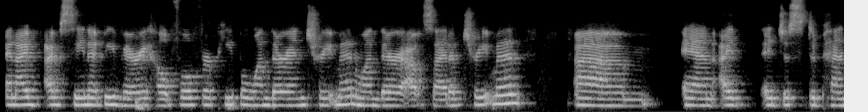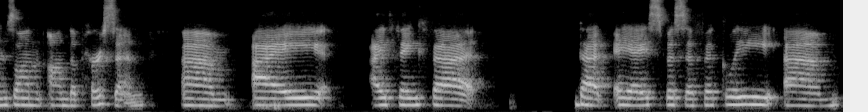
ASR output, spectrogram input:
and I've, I've seen it be very helpful for people when they're in treatment, when they're outside of treatment. Um, and I, it just depends on, on the person. Um, I, I think that that AA specifically um,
